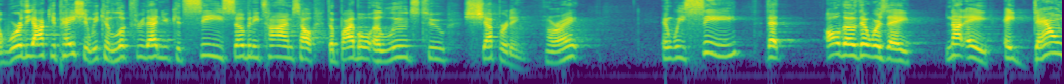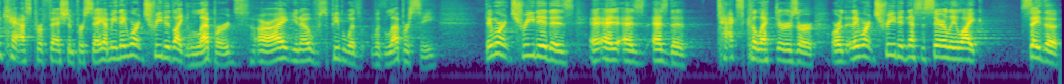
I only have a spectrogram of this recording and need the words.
a worthy occupation. We can look through that and you could see so many times how the Bible alludes to shepherding all right? And we see that although there was a not a, a downcast profession per se. I mean, they weren't treated like leopards, all right? You know, people with, with leprosy. They weren't treated as, as, as the tax collectors, or, or they weren't treated necessarily like, say, the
